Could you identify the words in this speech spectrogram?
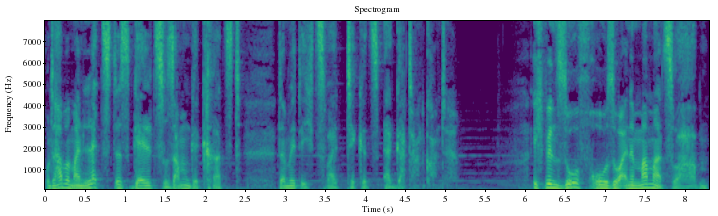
und habe mein letztes Geld zusammengekratzt, damit ich zwei Tickets ergattern konnte. Ich bin so froh, so eine Mama zu haben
